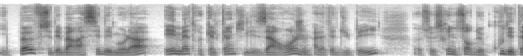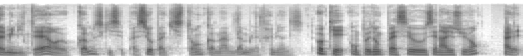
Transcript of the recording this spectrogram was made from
ils peuvent se débarrasser des mots-là et mettre quelqu'un qui les arrange mm. à la tête du pays. ce serait une sorte de coup d'État militaire, comme ce qui s'est passé au Pakistan, comme Abdam l'a très bien dit. Ok, on peut donc passer au scénario suivant? Allez,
